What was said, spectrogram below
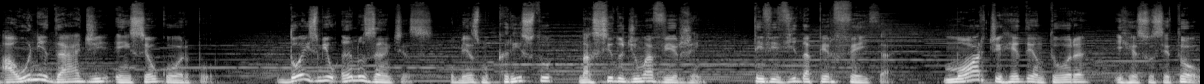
a unidade em seu corpo. Dois mil anos antes, o mesmo Cristo, nascido de uma virgem, teve vida perfeita, morte redentora e ressuscitou,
